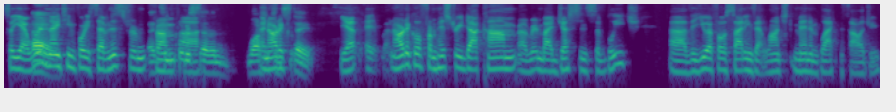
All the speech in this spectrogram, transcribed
So yeah, we're in 1947. This is from from uh, 1947, Washington article- State. Yep, an article from History.com uh, written by Justin Sableach, uh, the UFO sightings that launched Men in Black mythology.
